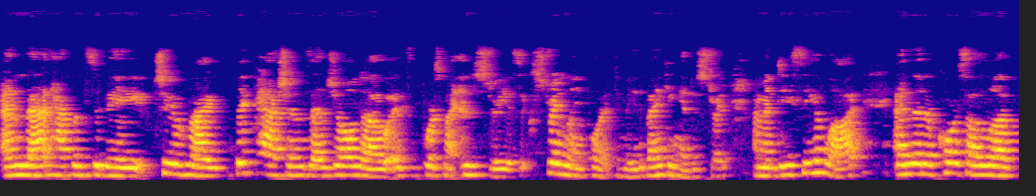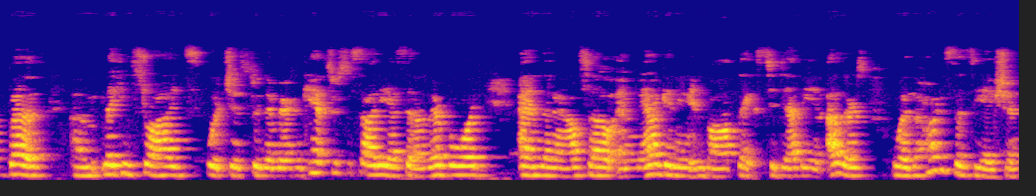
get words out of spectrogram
And that happens to be two of my big passions, as y'all know, is of course my industry is extremely important to me, the banking industry. I'm in DC a lot. And then of course I love both um, Making Strides, which is through the American Cancer Society. I sit on their board. And then I also am now getting involved, thanks to Debbie and others, with the Heart Association,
